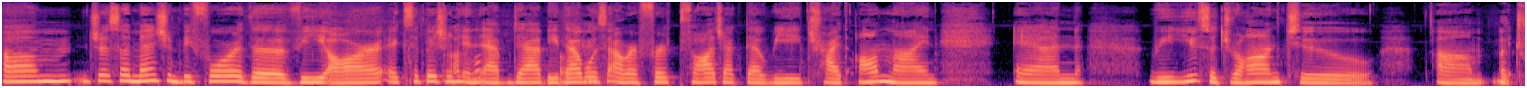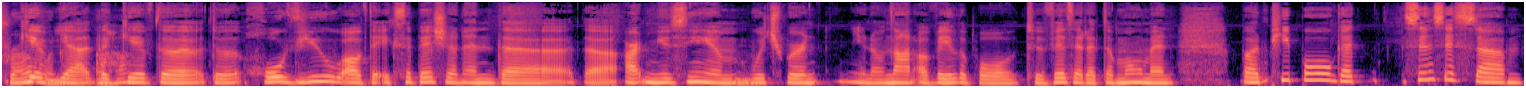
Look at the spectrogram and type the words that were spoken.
Um, just I mentioned before the VR exhibition in Abu Dhabi. That was our first project that we tried online, and we used a drone to um, A drone? give yeah the, Uh-huh. give the the whole view of the exhibition and the the art museum, which were you know not available to visit at the moment. But people get since it's um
